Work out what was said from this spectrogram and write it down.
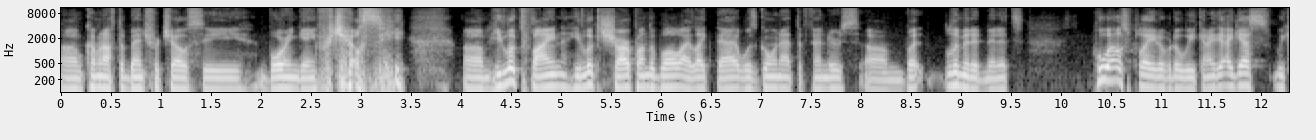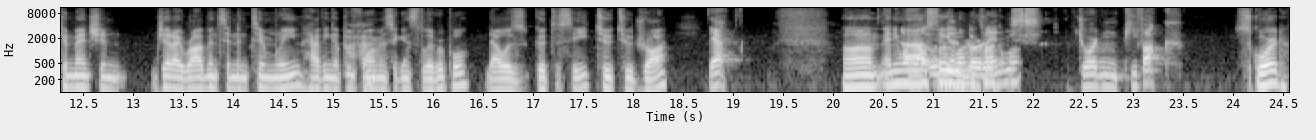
Um, coming off the bench for Chelsea, boring game for Chelsea. Um, he looked fine. He looked sharp on the ball. I like that. Was going at defenders, um, but limited minutes who else played over the weekend? I, I guess we can mention Jedi Robinson and Tim Ream having a mm-hmm. performance mm-hmm. against Liverpool. That was good to see. 2 2 draw. Yeah. Um, anyone uh, else that you want to talk about? Jordan Pefok scored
